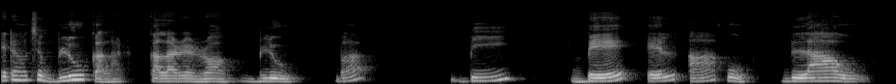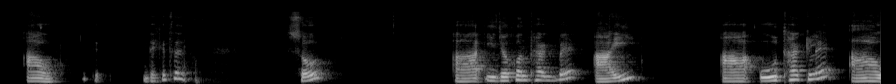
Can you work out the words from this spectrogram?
এটা হচ্ছে ব্লু কালার। কালারের রং ব্লু বা বি বে এল আ উ ব্লাউ আউ দেখেছেন সো আ, ই যখন থাকবে আই আ, উ থাকলে আউ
